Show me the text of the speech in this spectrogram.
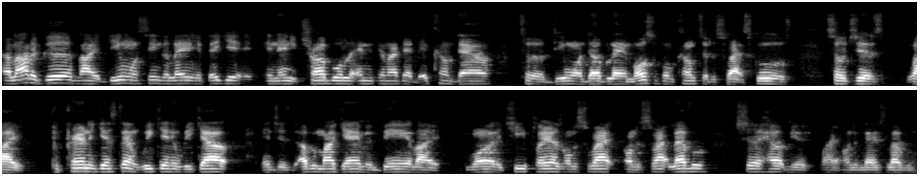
a lot of good like D1 single A, if they get in any trouble or anything like that, they come down to the D1 double A. Most of them come to the SWAC schools. So just like preparing against them week in and week out, and just upping my game and being like one of the key players on the SWAC on the SWAC level should help me like on the next level,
